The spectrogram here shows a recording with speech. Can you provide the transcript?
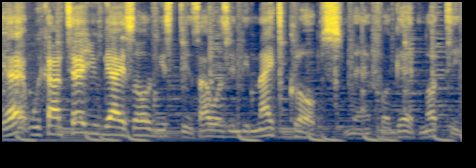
Yeah, we can tell you guys all these things. I was in the nightclubs, man. Forget nothing.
